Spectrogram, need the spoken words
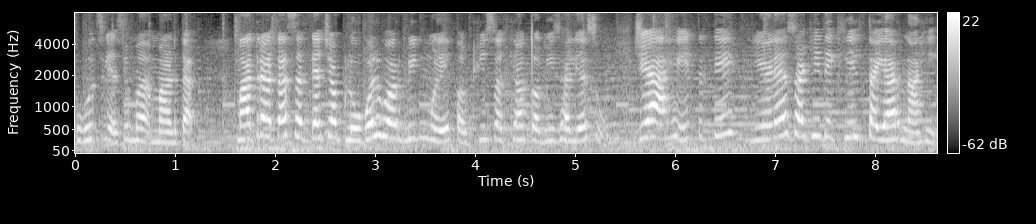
पोहोचले असे मा- मानतात. मात्र आता सध्याच्या ग्लोबल वॉर्मिंगमुळे पक्षी संख्या कमी झाली असून जे आहेत ते येण्यासाठी देखील तयार नाही.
